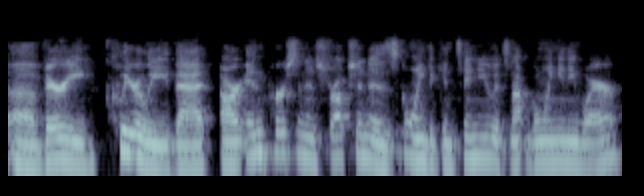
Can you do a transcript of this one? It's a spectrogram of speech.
uh, very clearly that our in-person instruction is going to continue. It's not going anywhere.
